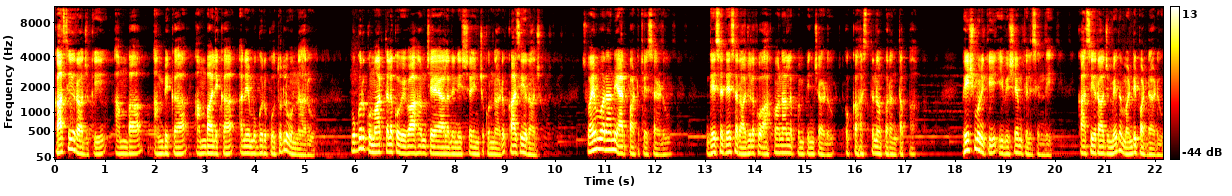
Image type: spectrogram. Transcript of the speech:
కాశీరాజుకి అంబ అంబిక అంబాలిక అనే ముగ్గురు కూతుర్లు ఉన్నారు. ముగ్గురు కుమార్తెలకు వివాహం చేయాలని నిశ్చయించుకున్నాడు కాశీరాజు. స్వయంవరాన్ని ఏర్పాటు చేశాడు. దేశ దేశ రాజులకు ఆహ్వానాలను పంపించాడు ఒక్క హస్తినాపురం తప్ప. భీష్మునికి ఈ విషయం తెలిసింది. కాశీరాజు మీద మండిపడ్డాడు.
